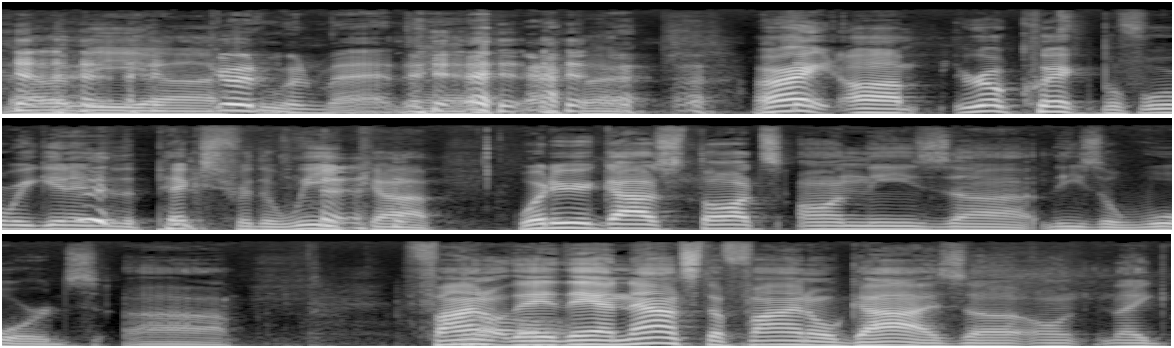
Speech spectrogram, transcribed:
that'll be uh, Good one, man. yeah, but- all right, um, real quick before we get into the picks for the week, uh, what are your guys' thoughts on these uh, these awards? Uh, final, they they announced the final guys uh, on like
